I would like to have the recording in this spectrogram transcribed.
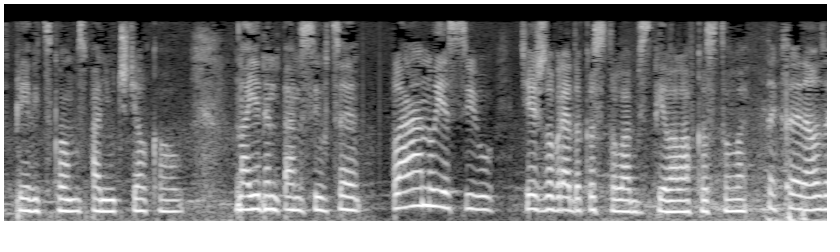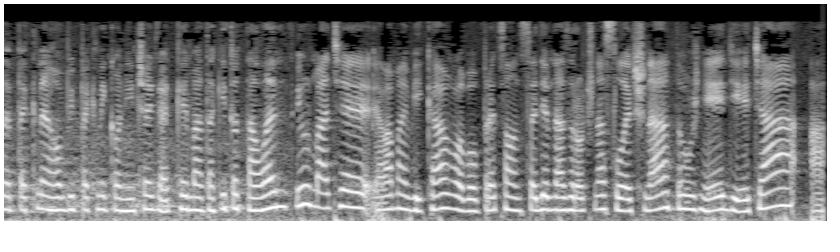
v Prievickom s pani učiteľkou. Na jeden pán si ju chce Plánuje si ju tiež zobrať do kostola, aby spievala v kostole. Tak to je naozaj pekné hobby, pekný koníček, a keď má takýto talent. Vy už máte, ja vám aj vykám, lebo predsa len 17-ročná slečna, to už nie je dieťa a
